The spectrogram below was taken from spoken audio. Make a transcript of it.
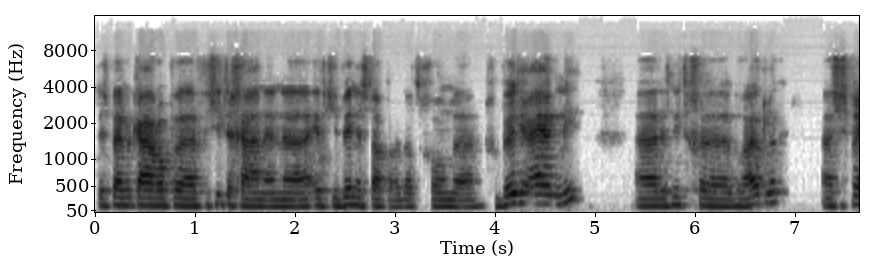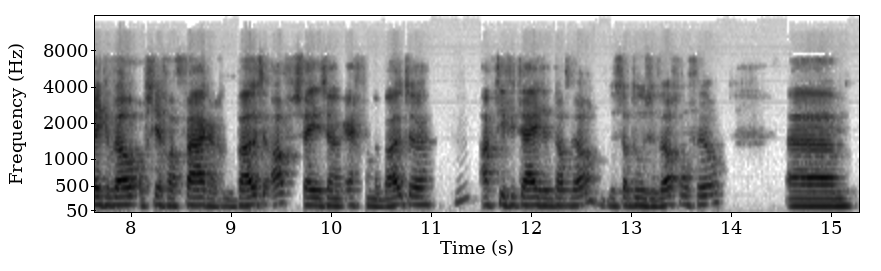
Dus bij elkaar op uh, visite gaan en uh, eventjes binnenstappen, dat gewoon, gebeurt hier eigenlijk niet. dat is niet gebruikelijk. ze spreken wel op zich wat vaker buitenaf. Zweden zijn ook echt van de buitenactiviteiten, dat wel. Dus dat doen ze wel gewoon veel. Um,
